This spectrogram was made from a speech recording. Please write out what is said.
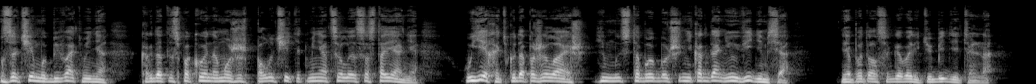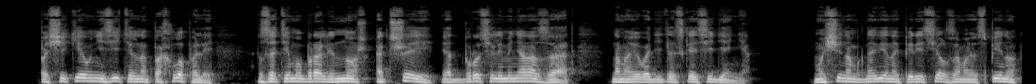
Зачем убивать меня, когда ты спокойно можешь получить от меня целое состояние? Уехать, куда пожелаешь, и мы с тобой больше никогда не увидимся». Я пытался говорить убедительно. По щеке унизительно похлопали, затем убрали нож от шеи и отбросили меня назад, на мое водительское сиденье. Мужчина мгновенно пересел за мою спину,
